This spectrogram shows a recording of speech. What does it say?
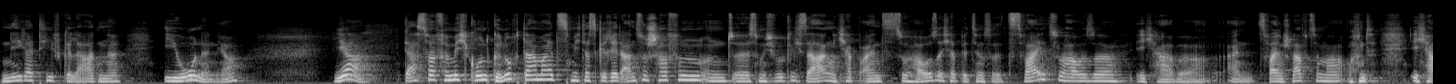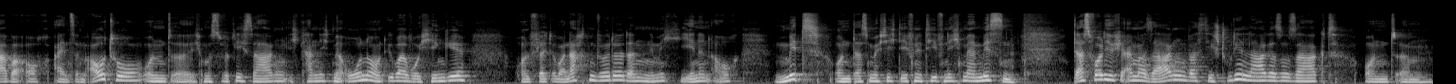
negativ geladene Ionen, ja. Ja, das war für mich Grund genug damals, mich das Gerät anzuschaffen und äh, es muss ich wirklich sagen, ich habe eins zu Hause, ich habe beziehungsweise zwei zu Hause, ich habe ein, zwei im Schlafzimmer und ich habe auch eins im Auto und äh, ich muss wirklich sagen, ich kann nicht mehr ohne und überall, wo ich hingehe und vielleicht übernachten würde, dann nehme ich jenen auch mit und das möchte ich definitiv nicht mehr missen. Das wollte ich euch einmal sagen, was die Studienlage so sagt und ähm,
